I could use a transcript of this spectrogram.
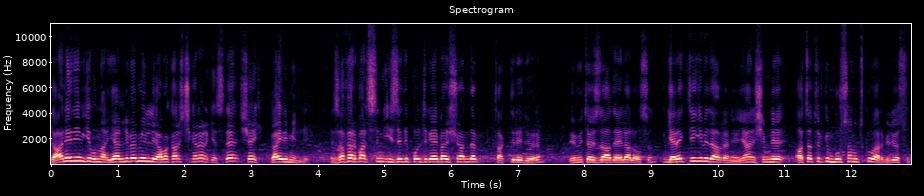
Daha ne diyeyim ki bunlar yerli ve milli ama karşı çıkan herkes de şey gayrimilli. E, Zafer Partisi'nin izlediği politikayı ben şu anda takdir ediyorum. Ümit Özdağ da helal olsun. Gerektiği gibi davranıyor. Yani şimdi Atatürk'ün Bursa Nutku var biliyorsun.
